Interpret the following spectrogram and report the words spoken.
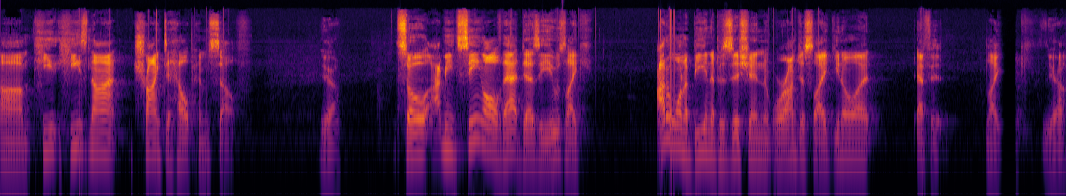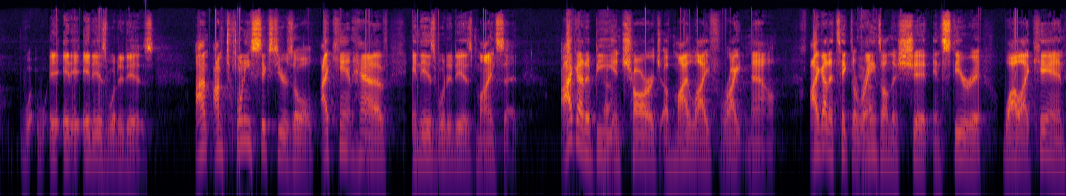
Um, he he's not trying to help himself. Yeah. So I mean, seeing all of that, Desi, it was like, I don't want to be in a position where I'm just like, you know what, f it, like, Yeah. it, it, it is what it is. I'm I'm 26 years old. I can't have an is what it is mindset. I got to be in charge of my life right now. I got to take the reins on this shit and steer it while I can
